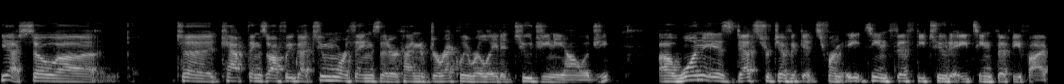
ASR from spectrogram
Yeah, so uh, to cap things off, we've got two more things that are kind of directly related to genealogy. Uh, one is death certificates from 1852 to 1855.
